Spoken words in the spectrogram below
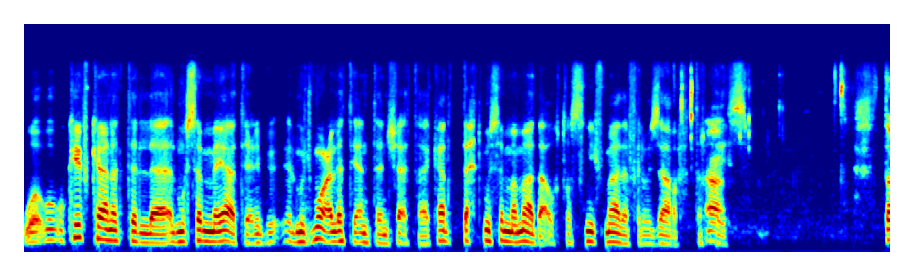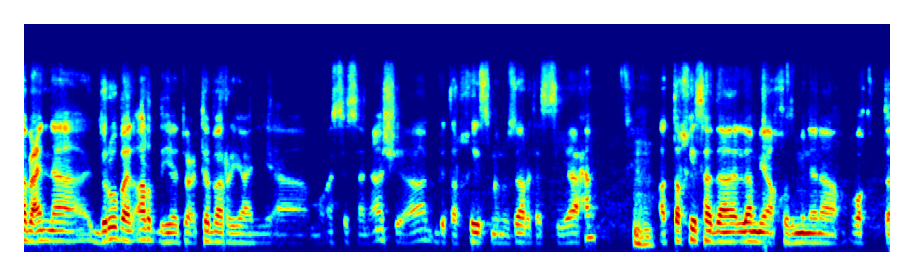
وكيف كانت المسميات؟ يعني المجموعة التي أنت أنشأتها كانت تحت مسمى ماذا أو تصنيف ماذا في الوزارة في الترخيص؟ آه. طبعا دروب الأرض هي تعتبر يعني آه، مؤسسة ناشئة بترخيص من وزارة السياحة. الترخيص هذا لم يأخذ مننا وقت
